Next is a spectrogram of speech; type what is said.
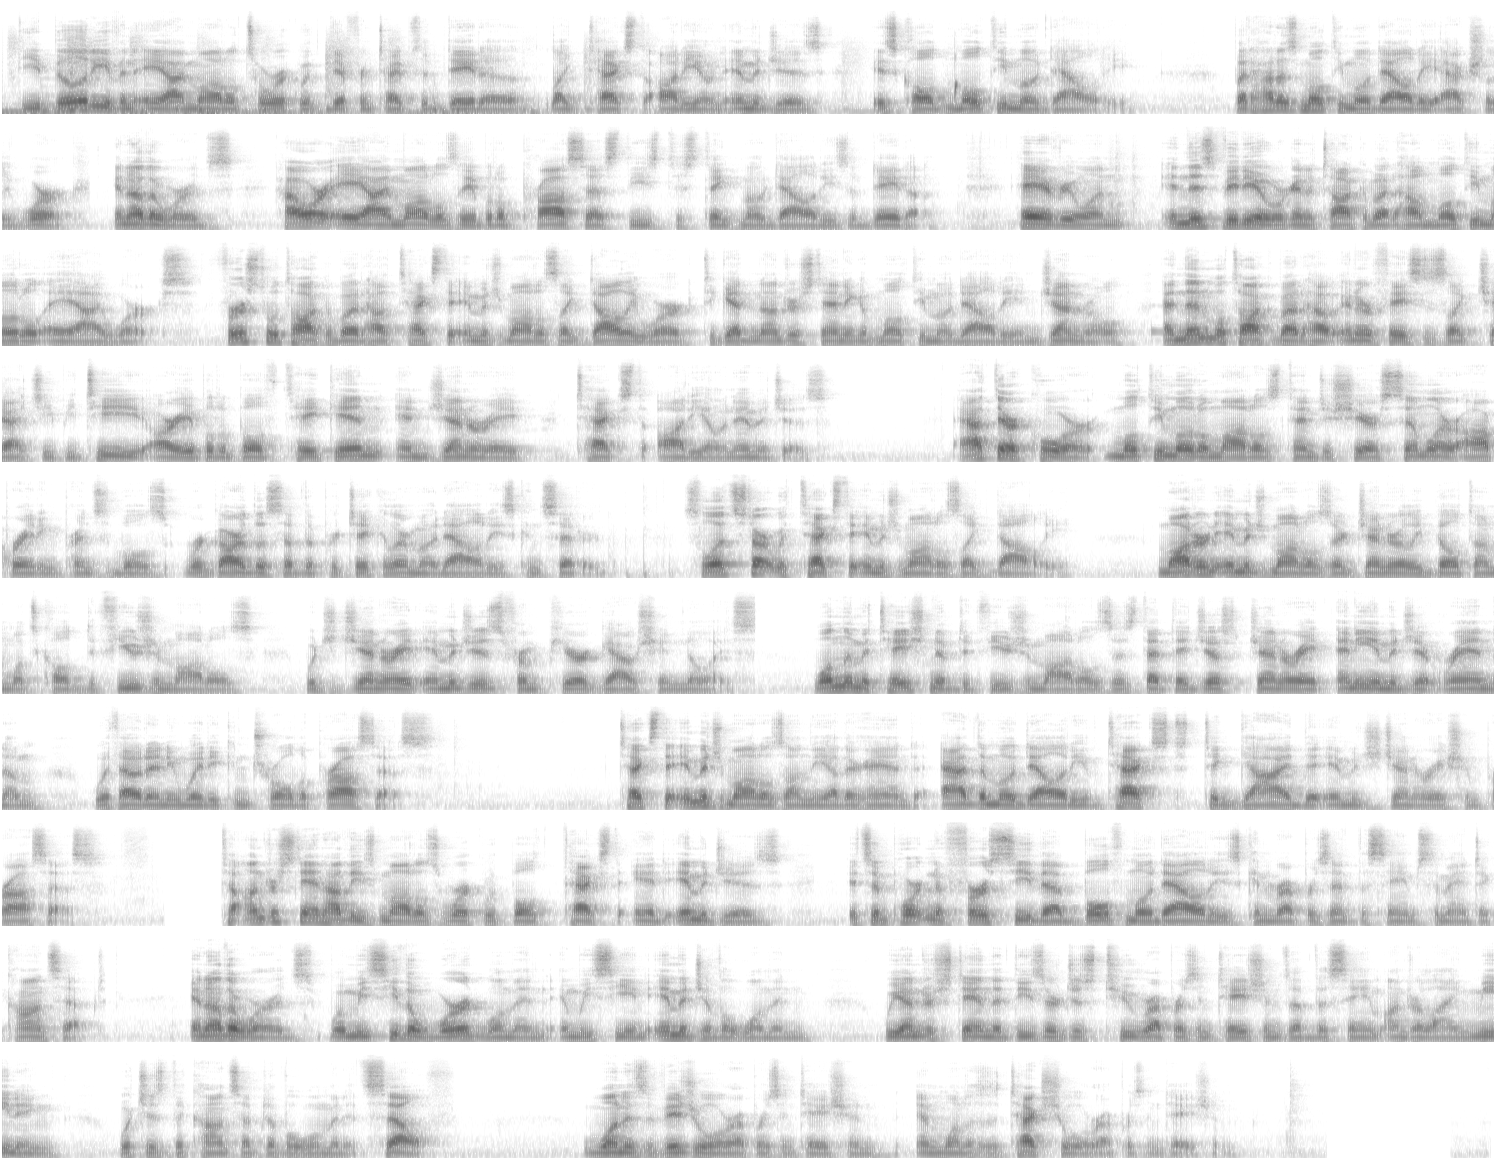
The ability of an AI model to work with different types of data, like text, audio, and images, is called multimodality. But how does multimodality actually work? In other words, how are AI models able to process these distinct modalities of data? Hey everyone, in this video we're going to talk about how multimodal AI works. First we'll talk about how text-to-image models like DALL-E work to get an understanding of multimodality in general, and then we'll talk about how interfaces like ChatGPT are able to both take in and generate text, audio, and images. At their core, multimodal models tend to share similar operating principles regardless of the particular modalities considered. So let's start with text-to-image models like DALL-E. Modern image models are generally built on what's called diffusion models, which generate images from pure Gaussian noise. One limitation of diffusion models is that they just generate any image at random without any way to control the process. Text-to-image models, on the other hand, add the modality of text to guide the image generation process. To understand how these models work with both text and images, it's important to first see that both modalities can represent the same semantic concept. In other words, when we see the word woman and we see an image of a woman, we understand that these are just two representations of the same underlying meaning, which is the concept of a woman itself. One is a visual representation, and one is a textual representation.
